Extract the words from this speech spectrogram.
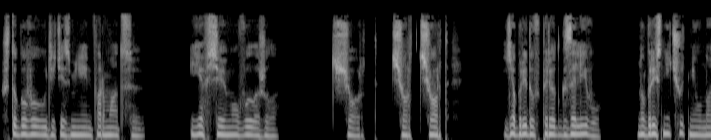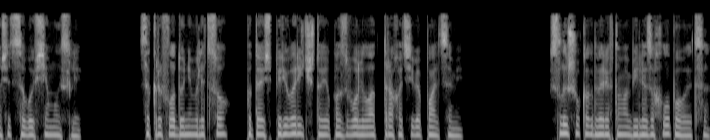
чтобы выудить из меня информацию, и я все ему выложила. Черт, черт, черт! Я бреду вперед к заливу, но Брис ничуть не уносит с собой все мысли. Закрыв ладонями лицо, пытаюсь переварить, что я позволила оттрахать себя пальцами. Слышу, как дверь автомобиля захлопывается,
